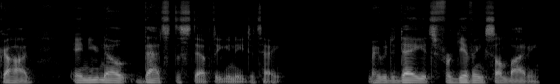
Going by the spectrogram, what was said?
God, and you know that's the step that you need to take. Maybe today it's forgiving somebody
